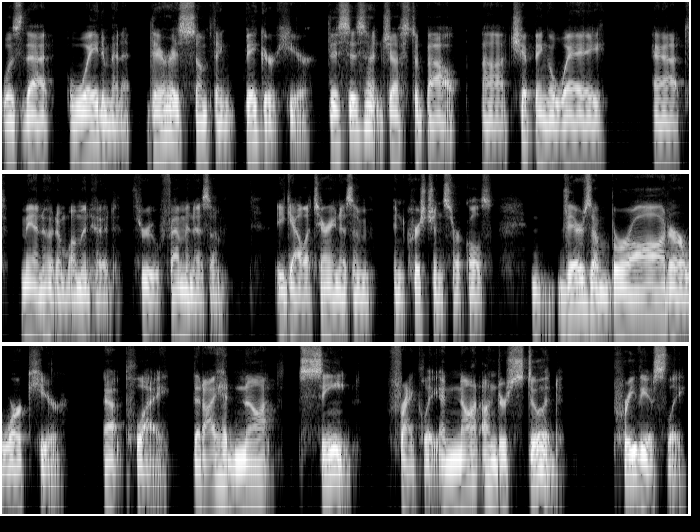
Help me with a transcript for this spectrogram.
was that wait a minute, there is something bigger here. This isn't just about uh, chipping away at manhood and womanhood through feminism. egalitarianism in Christian circles, there's a broader work here at play that I had not seen, frankly, and not understood previously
